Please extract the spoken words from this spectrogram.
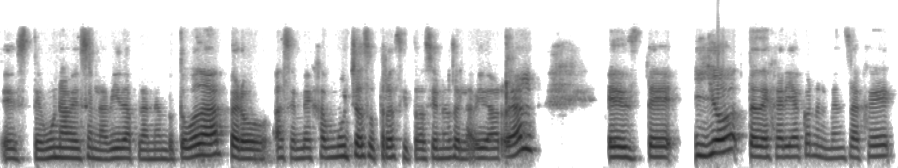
este, una vez en la vida planeando tu boda, pero asemeja muchas otras situaciones en la vida real. Este, y yo te dejaría con el mensaje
